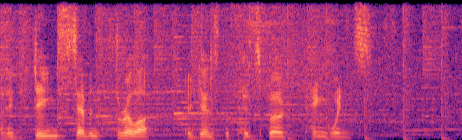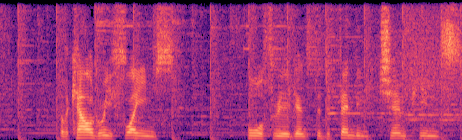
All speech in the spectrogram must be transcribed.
And a Game 7 thriller against the Pittsburgh Penguins. For the Calgary Flames, 4-3 against the defending champions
